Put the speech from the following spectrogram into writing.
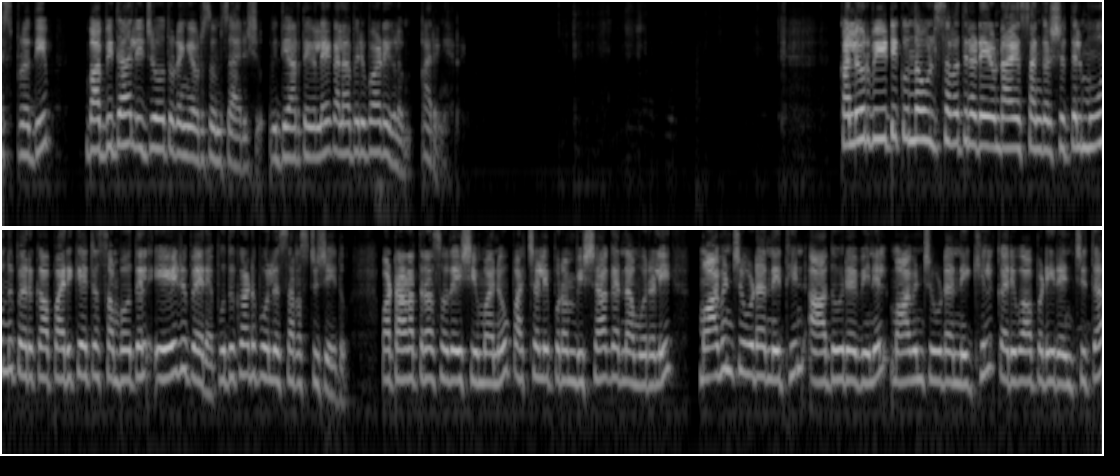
S Pradeep Babitha Lijo തുടങ്ങിയവർ സംസാരിച്ചു. വിദ്യാർത്ഥികളെ കലാപരിപാടികളും അരങ്ങേറി. കല്ലൂർ വീട്ടിക്കുന്ന ഉത്സവത്തിനിടെയുണ്ടായ സംഘർഷത്തിൽ മൂന്ന് പേർക്ക് പരിക്കേറ്റ സംഭവത്തിൽ ഏഴുപേരെ പുതുക്കാട് പോലീസ് അറസ്റ്റ് ചെയ്തു. വട്ടാണത്ര സ്വദേശി മനു പച്ചളിപ്പുറം വിശാഖ എന്ന മുരളി മാവിൻചൂട് നിധിൻ ആദൂര് വിനിൽ മാവിൻചൂട് നിഖിൽ കരുവാപ്പടി രഞ്ജിത്ത്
